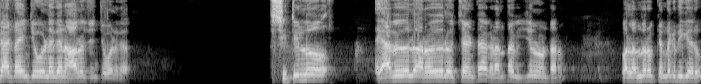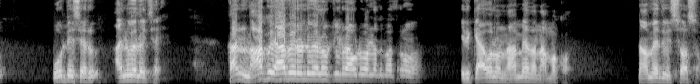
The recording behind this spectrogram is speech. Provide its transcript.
కేటాయించేవాళ్ళే కానీ ఆలోచించేవాళ్ళు కాదు. సిటీల్లో యాభై వేలు అరవై వేలు వచ్చాయంటే అక్కడంతా విజయంలో ఉంటారు. వాళ్ళందరూ కిందకి దిగారు ఓటేశారు అన్ని వేలు వచ్చాయి. కానీ నాకు యాభై రెండు వేల ఓట్లు రావడం అన్నది మాత్రం ఇది కేవలం నా మీద నమ్మకం నా మీద విశ్వాసం.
